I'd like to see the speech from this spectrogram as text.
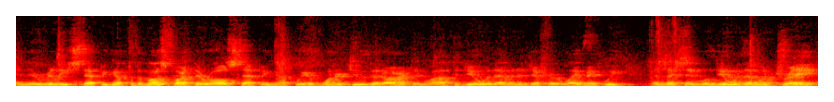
and they're really stepping up. For the most part, they're all stepping up. We have one or two that aren't, and we'll have to deal with them in a different way. Maybe we, as I said, we'll deal with them on trade.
